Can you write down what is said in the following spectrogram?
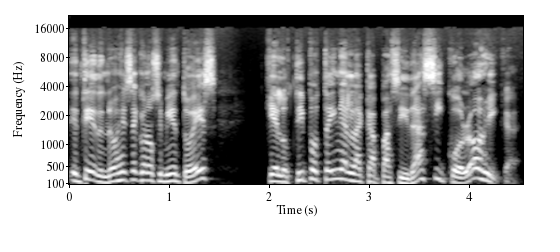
¿entiendes? No es ese conocimiento, es que los tipos tengan la capacidad psicológica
